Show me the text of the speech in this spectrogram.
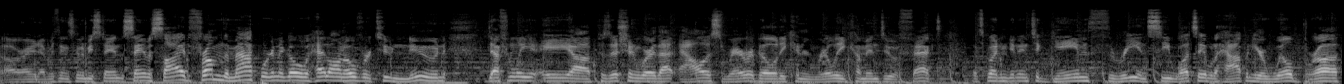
Alright, everything's going to be staying the same. Aside from the map, we're going to go head on over to Noon. Definitely a uh, position where that Alice rare ability can really come into effect. Let's go ahead and get into Game 3 and see what's able to happen here. Will Bruh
